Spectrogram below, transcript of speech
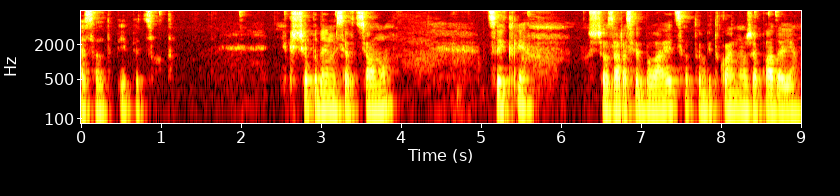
S&P 500. Якщо подивимося в цьому циклі, що зараз відбувається, то біткоін вже падає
